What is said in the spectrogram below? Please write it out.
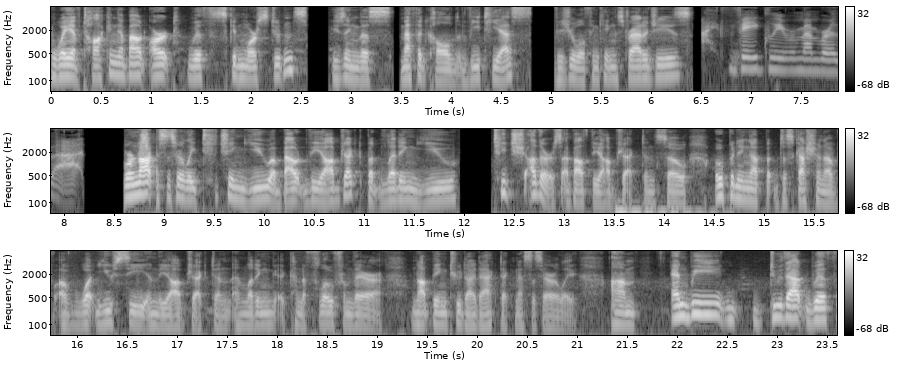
way of talking about art with Skidmore students using this method called VTS, Visual Thinking Strategies. I vaguely remember that. We're not necessarily teaching you about the object, but letting you teach others about the object. And so opening up a discussion of, of what you see in the object and, and letting it kind of flow from there, not being too didactic necessarily. Um, and we do that with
